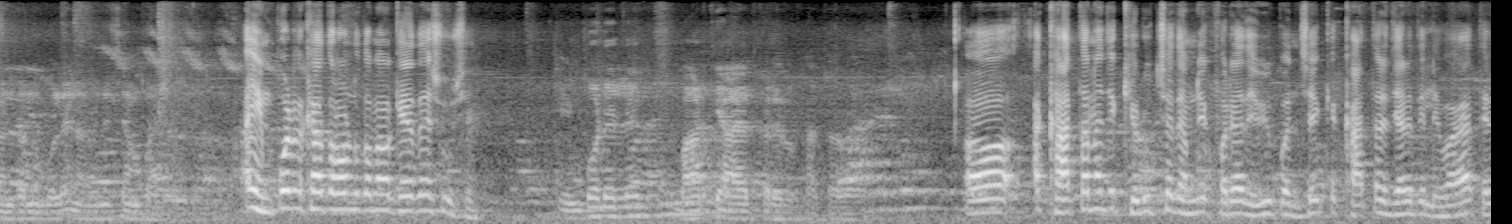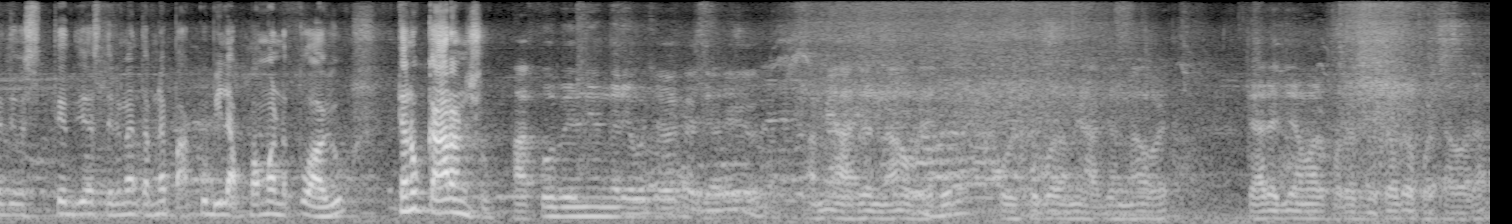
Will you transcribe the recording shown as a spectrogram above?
કંટ્રોલ બોલે ને અમે સેમ્પલ આ ઇમ્પોર્ટેડ ખાતર હોવાનું તમે કહેતા શું છે? ઇમ્પોર્ટ એટલે બહારથી આયાત કરેલું ખાતર. આ ખાતરના જે ખેડૂત છે તેમને એક ફરિયાદ એવી પણ છે કે ખાતર જ્યારે તે લેવાયા તે દિવસ તે દિવસ દરમિયાન તમને પાકું બિલ આપવામાં નહોતું આવ્યું. તેનું કારણ શું? પાકું બિલની અંદર એવું છે કે જ્યારે અમે હાજર ના હોય પોસ્ટ ઉપર અમે હાજર ના હોય ત્યારે જે અમારા ફરજ બતાવતા પટાવાળા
